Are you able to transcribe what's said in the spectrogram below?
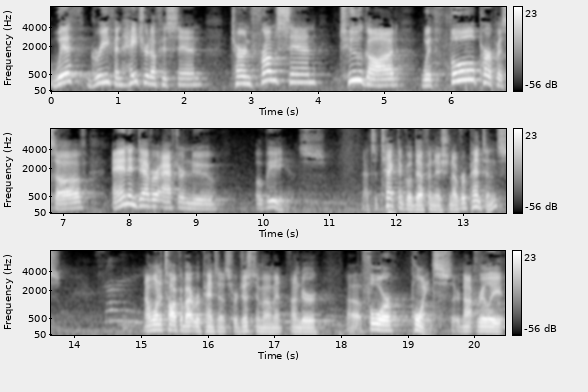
with grief and hatred of his sin, turn from sin to God with full purpose of and endeavor after new obedience. That's a technical definition of repentance. I want to talk about repentance for just a moment under uh, four points. They're not really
